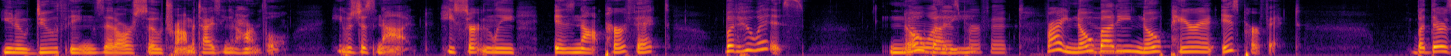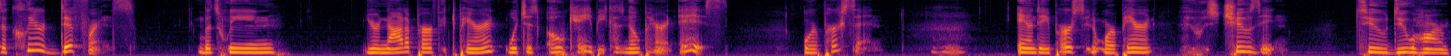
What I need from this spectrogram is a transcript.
you know, do things that are so traumatizing and harmful. He was just not. He certainly is not perfect, but who is? Nobody. No is perfect. Right. Nobody, yeah. no parent is perfect. But there's a clear difference between you're not a perfect parent, which is okay because no parent is, or person, mm-hmm. and a person or a parent who is choosing to do harm,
